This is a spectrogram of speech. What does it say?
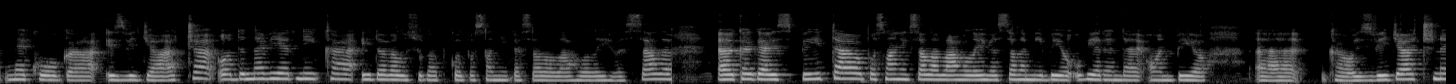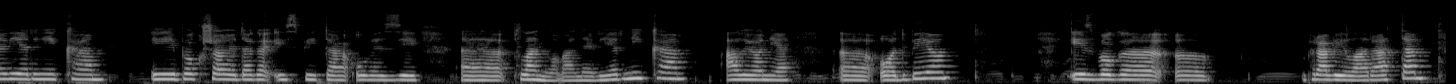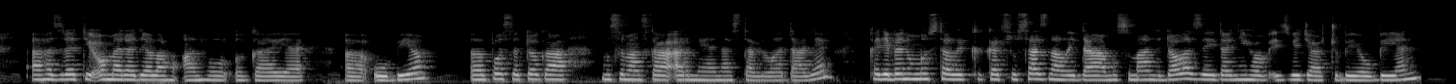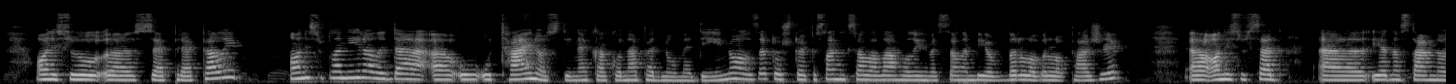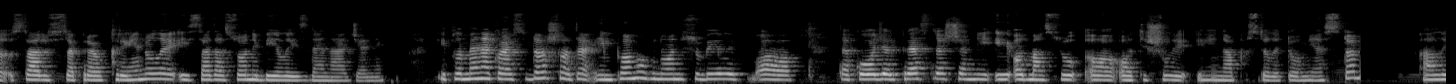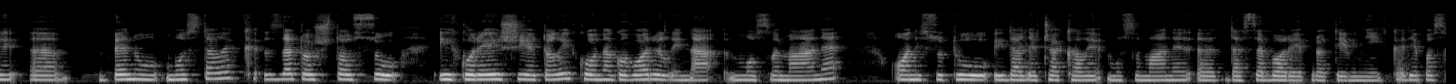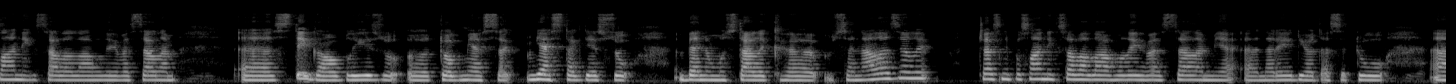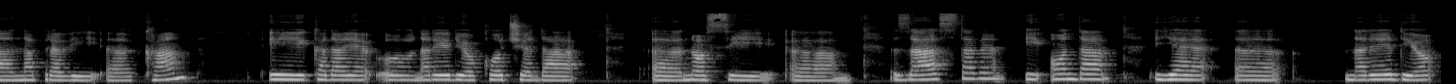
nekoga izviđača od nevjernika i doveli su ga kod poslanika sallallahu alaihi veselam. Kad ga je ispitao, poslanik sallallahu alaihi veselam je bio uvjeren da je on bio kao izviđač nevjernika i pokušao je da ga ispita u vezi planova nevjernika, ali on je E, odbio i zbog e, e, pravila rata Hazreti Omer radijalahu anhu ga je ubio. Poslije toga muslimanska armija je nastavila dalje. Kad je Benu Mustalik, kad su saznali da muslimani dolaze i da je njihov izviđač bio ubijen, oni su se prepali oni su planirali da u, tajnosti nekako napadnu Medinu, ali zato što je poslanik sallallahu alejhi ve sellem bio vrlo vrlo pažljiv, oni su sad jednostavno stvari su se preokrenule i sada su oni bili iznenađeni. I plemena koja su došla da im pomognu, oni su bili također prestrašeni i odmah su otišli i napustili to mjesto. Ali Benu Mustalek zato što su ih korejšije toliko nagovorili na muslimane, oni su tu i dalje čekali muslimane e, da se bore protiv njih. Kad je poslanik sallallahu alejhi ve e, stigao blizu e, tog mjesta, mjesta gdje su Benu Mustalek se nalazili, Časni poslanik sallallahu alejhi ve je e, naredio da se tu e, napravi e, kamp i kada je naredio ko da nosi zastave i onda je naredio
